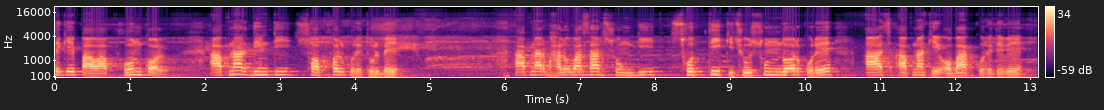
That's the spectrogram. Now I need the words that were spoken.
থেকে পাওয়া ফোন কল আপনার দিনটি সফল করে তুলবে। আপনার ভালোবাসার সঙ্গী সত্যি কিছু সুন্দর করে আজ আপনাকে অবাক করে দেবে।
